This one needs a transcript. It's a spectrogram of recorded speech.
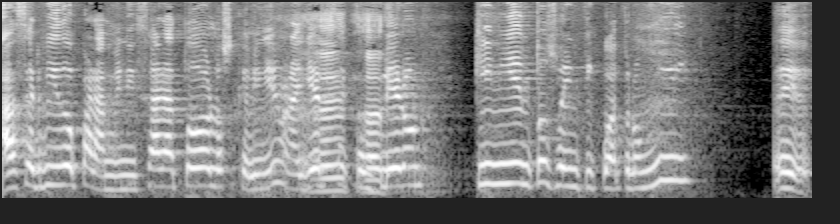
ha servido para amenizar a todos los que vinieron. Ayer Eh, se cumplieron 524 mil eh,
